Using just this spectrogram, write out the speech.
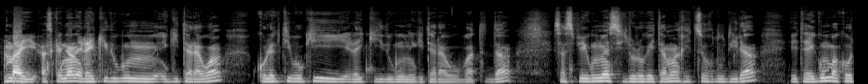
Bai, azkenean eraiki dugun egitaraua, kolektiboki eraiki dugun egitarau bat da. Zazpiegunez, hilorogeita mar du dira, eta egun bako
